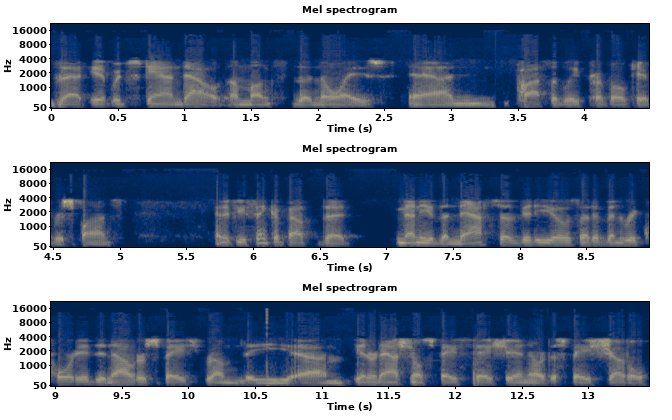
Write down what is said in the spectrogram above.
that it would stand out amongst the noise and possibly provoke a response. And if you think about that, many of the NASA videos that have been recorded in outer space from the um, International Space Station or the Space Shuttle,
